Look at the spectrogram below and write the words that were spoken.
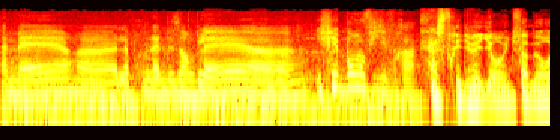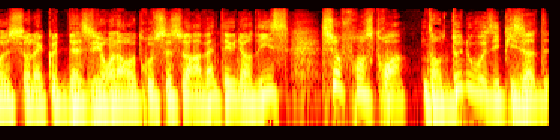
La mer, euh, la promenade des Anglais, euh, il fait bon vivre. Astrid Veillon, une femme heureuse sur la côte d'Azur. On la retrouve ce soir à 21h10 sur France 3 dans deux nouveaux épisodes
